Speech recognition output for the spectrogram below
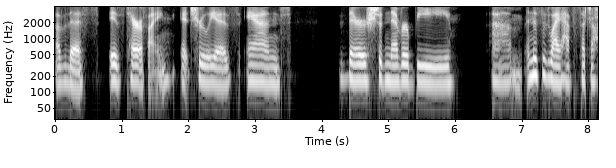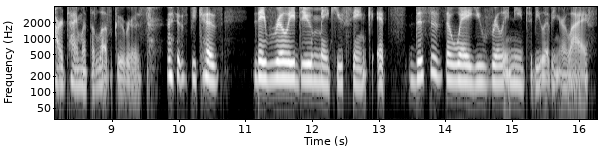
of this is terrifying. It truly is. And there should never be um and this is why I have such a hard time with the love gurus is because they really do make you think it's this is the way you really need to be living your life.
